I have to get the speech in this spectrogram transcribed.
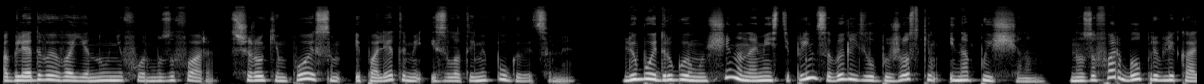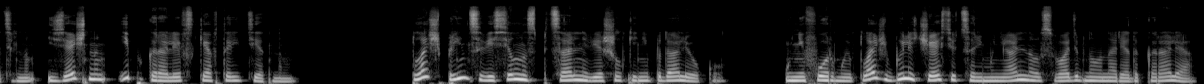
оглядывая военную униформу Зуфара с широким поясом и палетами и золотыми пуговицами. Любой другой мужчина на месте принца выглядел бы жестким и напыщенным, но Зуфар был привлекательным, изящным и по-королевски авторитетным. Плащ принца висел на специальной вешалке неподалеку. Униформа и плащ были частью церемониального свадебного наряда короля.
